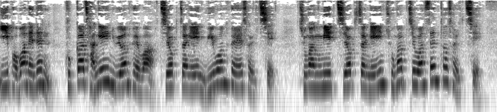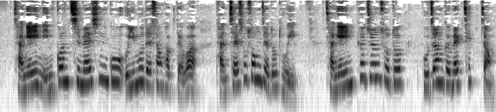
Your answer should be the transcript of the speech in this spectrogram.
이 법안에는 국가장애인위원회와 지역장애인위원회의 설치, 중앙 및 지역장애인 종합지원센터 설치, 장애인 인권침해 신고 의무 대상 확대와 단체 소송제도 도입, 장애인 표준소득 보장금액 책정,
